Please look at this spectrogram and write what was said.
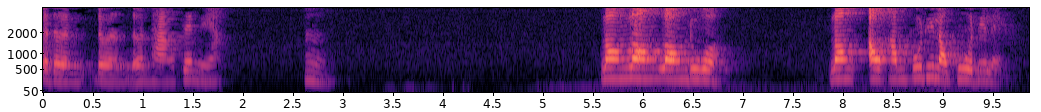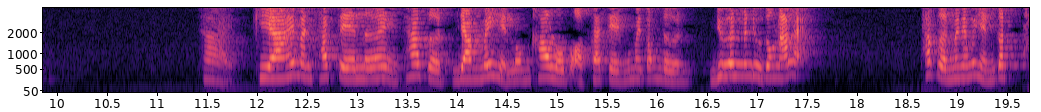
จะเดินเดินเดินทางเส้นเนี้ย อืม ลองลองลองดู ลองเอาคำพูดที่เราพูดนี่แหละ ใช่ เคลียร์ให้มันชัดเจนเลย ถ้าเกิดยังไม่เห็นลมเข้าลมออกชัดเจนก็ไม่ต้องเดิน ยืนมันอยู่ตรงนั้นแหละ ถ้าเกิดมันยังไม่เห็นก็ท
